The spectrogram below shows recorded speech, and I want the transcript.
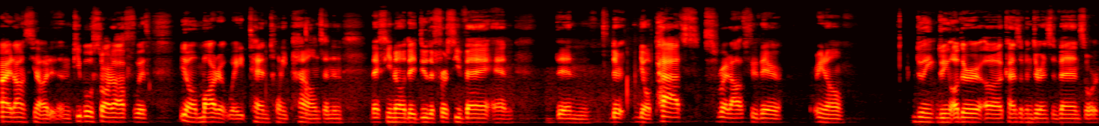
try it out and see how it is. And people start off with, you know, moderate weight, 10, 20 pounds. And then next you know, they do the first event and then their you know paths spread out through there, you know, doing doing other uh, kinds of endurance events or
